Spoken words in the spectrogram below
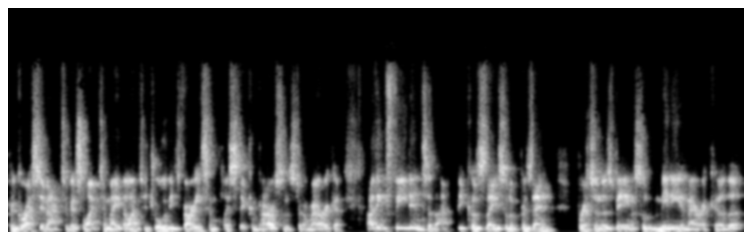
progressive activists like to make. They like to draw these very simplistic comparisons to America. I think feed into that because they sort of present Britain as being a sort of mini America that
